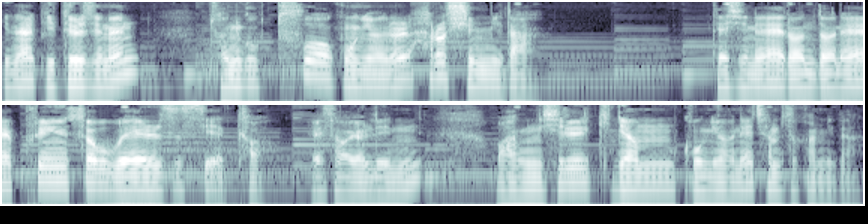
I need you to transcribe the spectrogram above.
이날 비틀즈는 전국 투어 공연을 하루 쉽니다. 대신에 런던의 Prince of Wales Theatre에서 열린 왕실 기념 공연에 참석합니다.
